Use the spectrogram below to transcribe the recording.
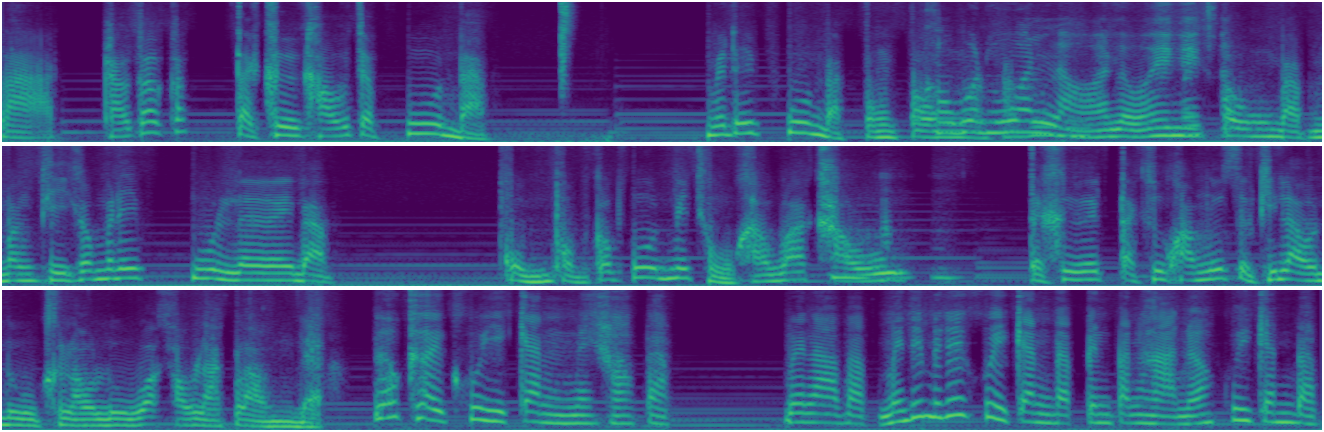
หลากเขาก็ก็แต่คือเขาจะพูดแบบไม่ได้พูดแบบตรงๆเขาว้วนๆเหรอหรือว่ายังไงไม่ตรงแบบบางทีก็ไม่ได้พูดเลยแบบ ผมผมก็พูดไม่ถูกครับว่าเขา แต่คือแต่คือความรู้สึกที่เราดูคือเรารู้ว่าเขารักเรานี่แหละแล้วเคยคุยกันไหมคะ แบบ เวลาแบบไม่ได้ไม่ได้คุยกันแบบเป็นปัญหาเนอะคุยกันแบบ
